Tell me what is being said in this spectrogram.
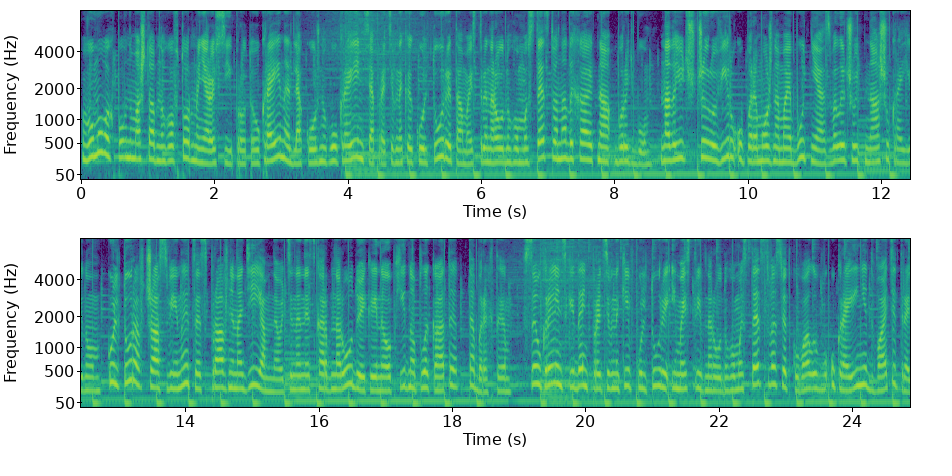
В умовах повномасштабного вторгнення Росії проти України для кожного українця працівники культури та майстри народного мистецтва надихають на боротьбу, надають щиру віру у переможне майбутнє, звеличують нашу країну. Культура в час війни це справжня надія, неоцінений скарб народу, який необхідно плекати та берегти. Всеукраїнський день працівників культури і майстрів народного мистецтва святкували в Україні 23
